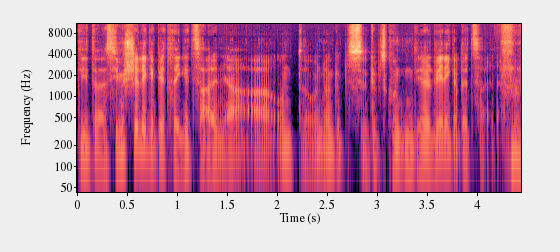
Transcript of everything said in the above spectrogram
die da siebenstellige Beträge zahlen, ja. Und, und dann gibt es Kunden, die halt weniger bezahlen. Ja.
